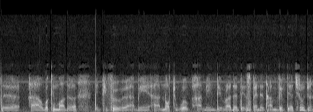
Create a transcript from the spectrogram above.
the uh, working mother, they prefer, I mean, uh, not to work. I mean, they rather they spend the time with their children.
